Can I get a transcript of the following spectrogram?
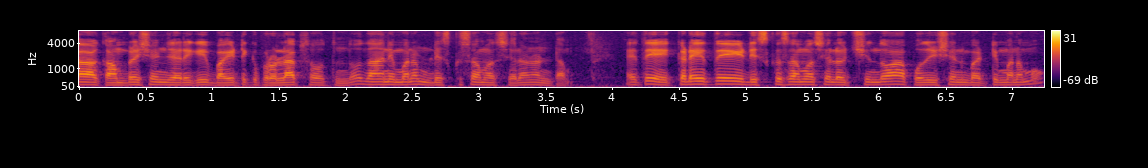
ఆ కంప్రెషన్ జరిగి బయటికి ప్రొలాప్స్ అవుతుందో దాన్ని మనం డిస్క్ సమస్యలు అని అంటాం. అయితే ఎక్కడైతే ఈ డిస్క్ సమస్యలు వచ్చిందో ఆ పొజిషన్ బట్టి మనము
